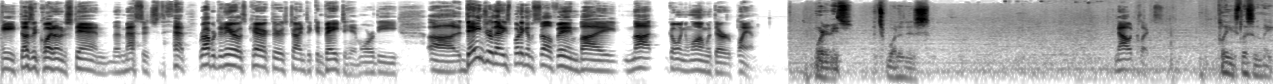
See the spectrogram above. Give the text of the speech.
He doesn't quite understand the message that Robert De Niro's character is trying to convey to him, or the uh, danger that he's putting himself in by not going along with their plan. What it is. It's what it is. Now it clicks. Please listen to me.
